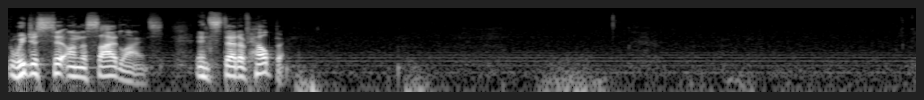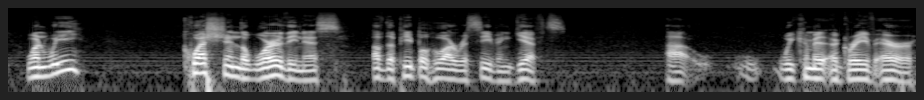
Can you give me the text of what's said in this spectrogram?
we just sit on the sidelines instead of helping. When we question the worthiness of the people who are receiving gifts, uh, we commit a grave error.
